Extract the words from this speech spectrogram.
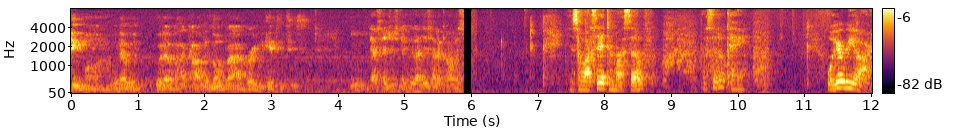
daemon or whatever. Whatever. I call it low vibrating entities. That's interesting because I just had a conversation. And so I said to myself, I said, okay, well, here we are.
